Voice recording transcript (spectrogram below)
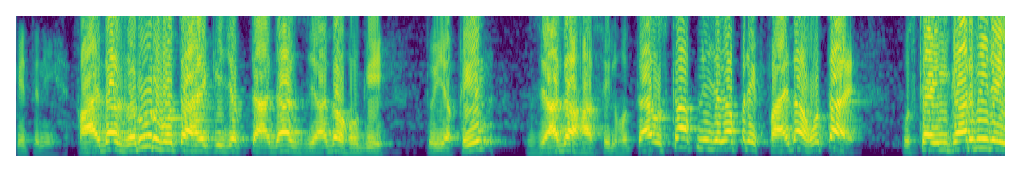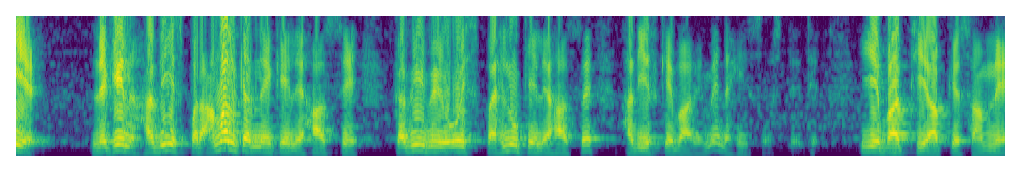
کتنی ہے۔ فائدہ ضرور ہوتا ہے کہ جب تعداد زیادہ ہوگی تو یقین زیادہ حاصل ہوتا ہے، اس کا اپنی جگہ پر ایک فائدہ ہوتا ہے، اس کا انکار بھی نہیں ہے۔ لیکن حدیث پر عمل کرنے کے لحاظ سے، کبھی بھی وہ اس پہلو کے لحاظ سے حدیث کے بارے میں نہیں سوچتے تھے۔ یہ بات تھی آپ کے سامنے۔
